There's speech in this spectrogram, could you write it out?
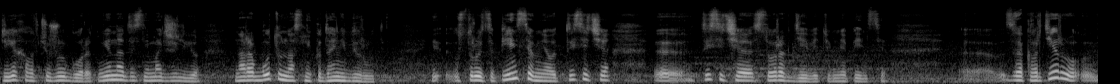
приехала в чужой город, мне надо снимать жилье. На работу нас никуда не берут. И устроиться пенсия у меня вот тысяча, э, 1049 у меня пенсия. Э, За квартиру, э,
